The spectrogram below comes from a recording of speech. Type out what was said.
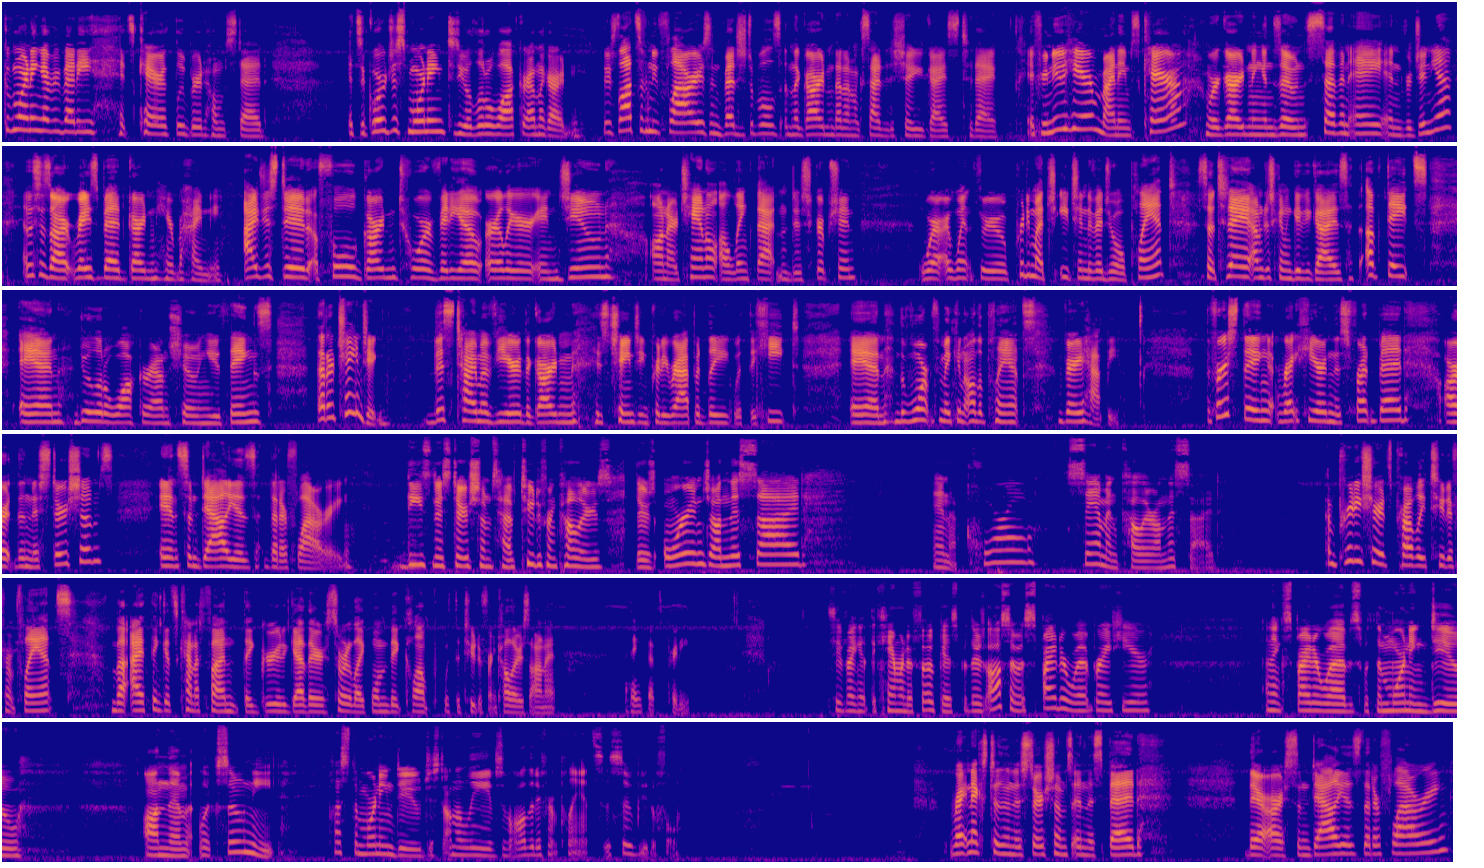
Good morning, everybody. It's Cara with Bluebird Homestead. It's a gorgeous morning to do a little walk around the garden. There's lots of new flowers and vegetables in the garden that I'm excited to show you guys today. If you're new here, my name's Cara. We're gardening in zone 7A in Virginia, and this is our raised bed garden here behind me. I just did a full garden tour video earlier in June on our channel. I'll link that in the description where I went through pretty much each individual plant. So today I'm just gonna give you guys updates and do a little walk around showing you things that are changing. This time of year, the garden is changing pretty rapidly with the heat and the warmth making all the plants very happy. The first thing right here in this front bed are the nasturtiums and some dahlias that are flowering. These nasturtiums have two different colors. There's orange on this side and a coral salmon color on this side. I'm pretty sure it's probably two different plants, but I think it's kind of fun. They grew together sort of like one big clump with the two different colors on it. I think that's pretty. Let's see if I can get the camera to focus, but there's also a spider web right here. I think spider webs with the morning dew on them look so neat. Plus the morning dew just on the leaves of all the different plants is so beautiful. Right next to the nasturtiums in this bed, there are some dahlias that are flowering.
